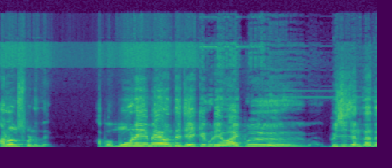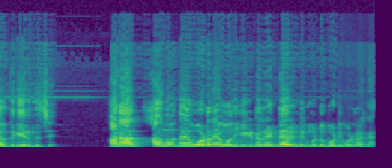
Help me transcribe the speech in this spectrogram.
அனௌன்ஸ் பண்ணுது. அப்போ மூணையுமே வந்து ஜெயிக்கக்கூடிய வாய்ப்பு பிஜு ஜனதா தளத்துக்கு இருந்துச்சு. ஆனால் அவங்க வந்து உடனே ஒதுக்கிக்கிட்டு ரெண்டே ரெண்டுக்கு மட்டும் போட்டி போடுறாங்க.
